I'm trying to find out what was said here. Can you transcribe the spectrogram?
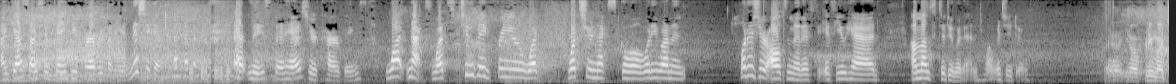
I guess I should thank you for everybody in Michigan, at least, that has your carvings. What next? What's too big for you? What What's your next goal? What do you want to? What is your ultimate if if you had a month to do it in? What would you do? Uh, you know, pretty much,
